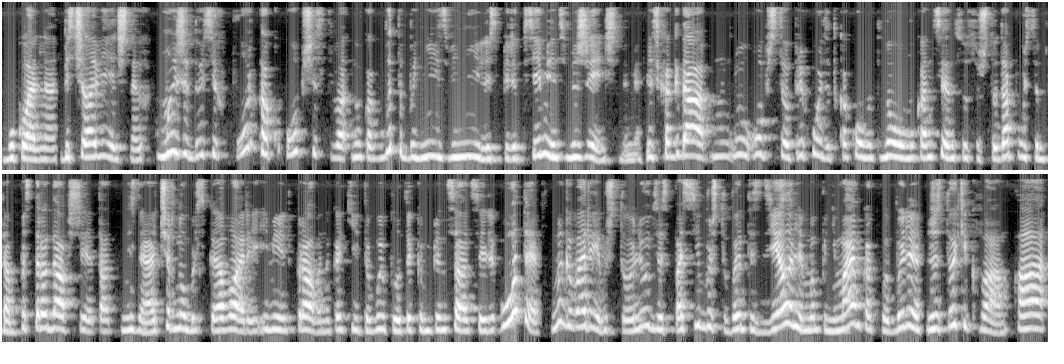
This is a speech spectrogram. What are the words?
буквально бесчеловечных, мы же до сих пор как общество, ну, как будто бы не извинились перед всеми этими женщинами. Ведь когда ну, общество приходит к какому-то новому консенсусу, что, допустим, там пострадавшие от, не знаю, от Чернобыльской аварии имеют право на какие-то выплаты, компенсации, льготы, мы говорим, что люди, спасибо, что вы это сделали, мы понимаем, как вы были жестоки к вам. А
